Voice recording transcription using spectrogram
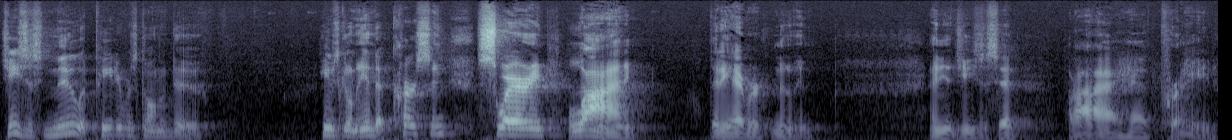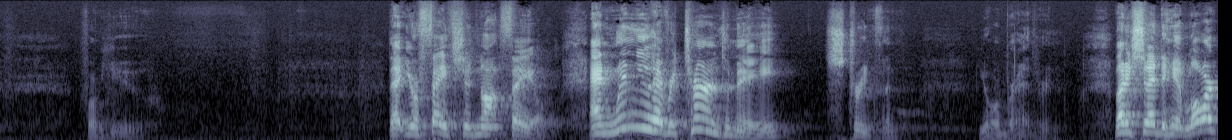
Jesus knew what Peter was going to do. He was going to end up cursing, swearing, lying that he ever knew him. And yet Jesus said, I have prayed for you. That your faith should not fail. And when you have returned to me, strengthen your brethren. But he said to him, Lord,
